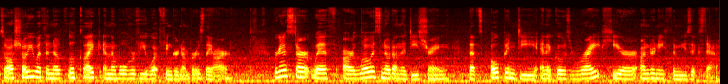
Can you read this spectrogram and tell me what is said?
So I'll show you what the notes look like and then we'll review what finger numbers they are. We're going to start with our lowest note on the D string, that's open D, and it goes right here underneath the music staff.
